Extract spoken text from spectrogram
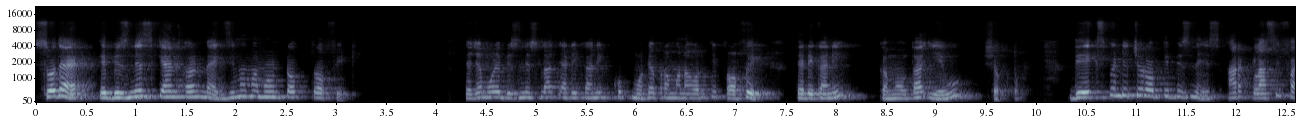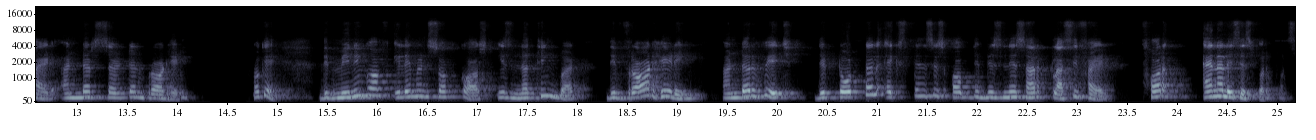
So that a business can earn maximum amount of profit त्याच्यामुळे बिझनेसला त्या ठिकाणी खूप मोठ्या प्रमाणावरती प्रॉफिट त्या ठिकाणी कमवता येऊ शकतो. The expenditure of the business are classified under certain broad heading okay the meaning of elements of cost is nothing but the broad heading under which the total expenses of the business are classified for analysis purpose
